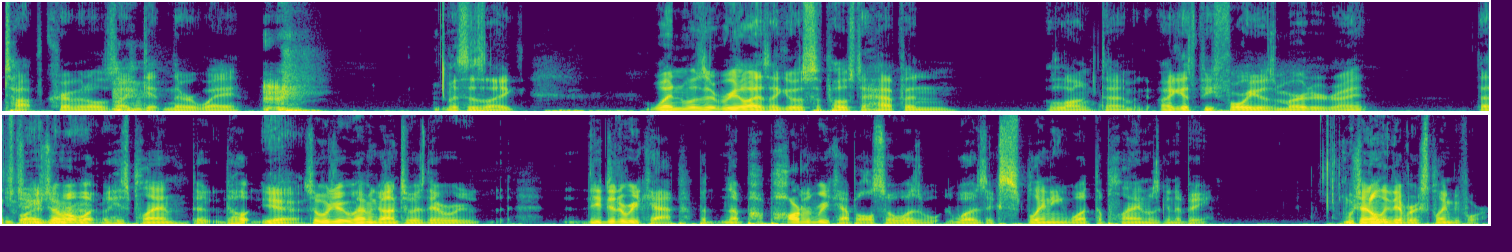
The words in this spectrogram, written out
top criminals like getting their way. this is like, when was it realized like it was supposed to happen? A long time ago. I guess before he was murdered, right? That's you, why you're talking never about what his plan. The, the whole, Yeah. So what you haven't gone to is they were they did a recap, but not, part of the recap also was was explaining what the plan was going to be, which I don't think they ever explained before.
